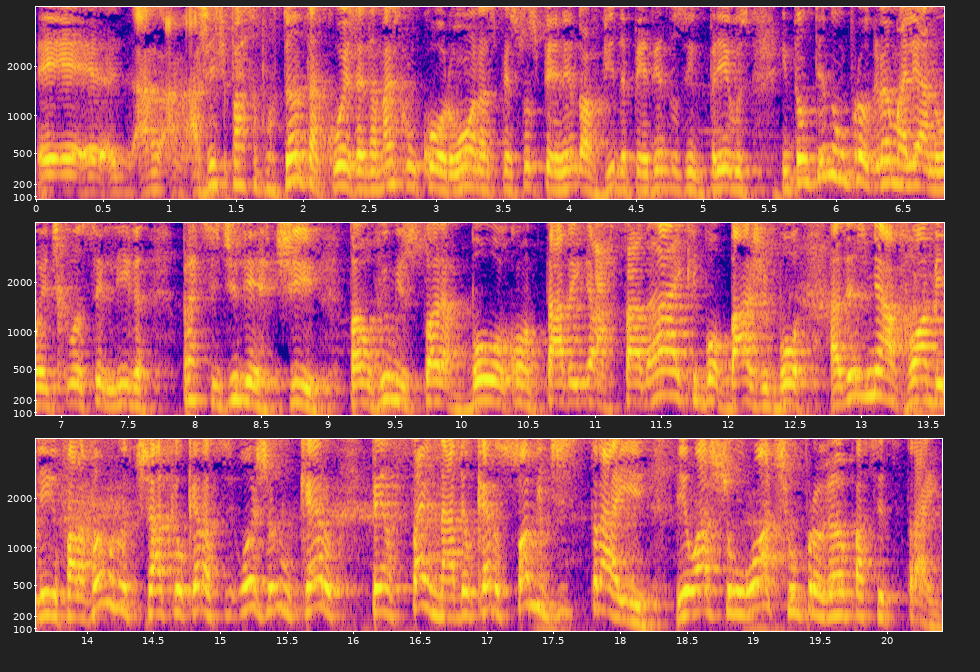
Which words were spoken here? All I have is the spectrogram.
é, a, a, gente passa por tanta coisa, ainda mais com corona, as pessoas perdendo a vida, perdendo os empregos. Então, tendo um programa ali à noite que você liga para se divertir, para ouvir uma história boa, contada, engraçada. Ai, que bobagem boa. Às vezes minha avó me liga e fala: Vamos no teatro que eu quero assistir. Hoje eu não quero pensar em nada, eu quero só me distrair. Eu acho um ótimo programa para se distrair.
